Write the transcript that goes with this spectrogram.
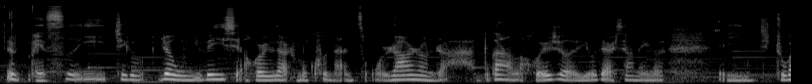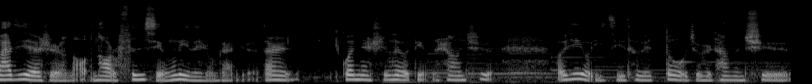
就每次一这个任务一危险或者有点什么困难，总嚷嚷着啊不干了，回去了，有点像那个猪八戒似的，老闹着分行李那种感觉。但是关键时刻又顶得上去。而且有一集特别逗，就是他们去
